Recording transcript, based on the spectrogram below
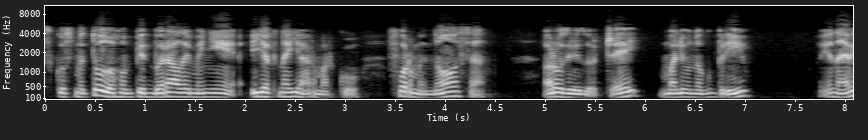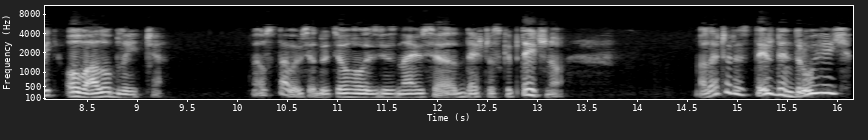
з косметологом підбирали мені, як на ярмарку, форми носа, розріз очей, малюнок брів і навіть овал обличчя. Ставився до цього, зізнаюся, дещо скептично, але через тиждень другий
